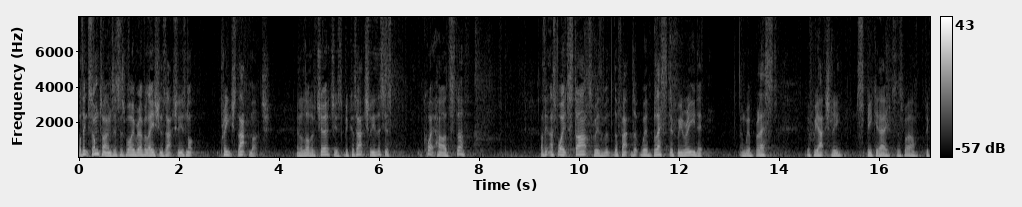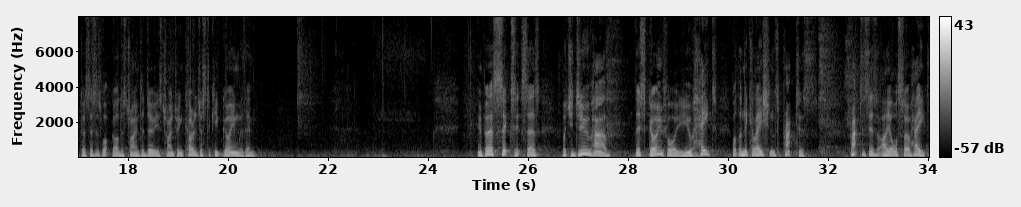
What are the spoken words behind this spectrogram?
I think sometimes this is why Revelations actually is not preached that much in a lot of churches, because actually this is quite hard stuff. I think that's why it starts with, with the fact that we're blessed if we read it, and we're blessed if we actually speak it out as well, because this is what God is trying to do. He's trying to encourage us to keep going with Him. In verse 6, it says, But you do have this going for you. You hate what the Nicolaitans practice. Practices I also hate.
